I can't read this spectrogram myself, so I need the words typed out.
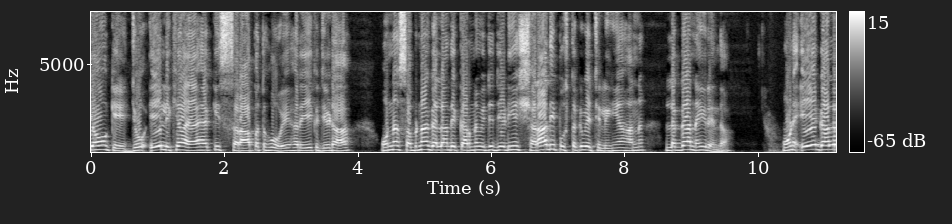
کیوںکہ جو یہ لکھا ہوا ہے کہ سراپت ہوئے ہرک جڑا ان سب گلوں کے کرن جرح کی پستک لکھی ہیں لگا نہیں رہ یہ گل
